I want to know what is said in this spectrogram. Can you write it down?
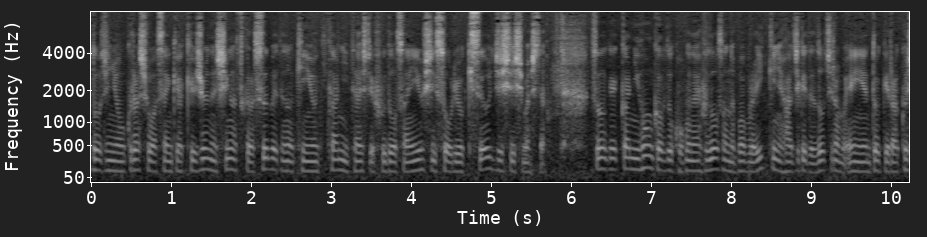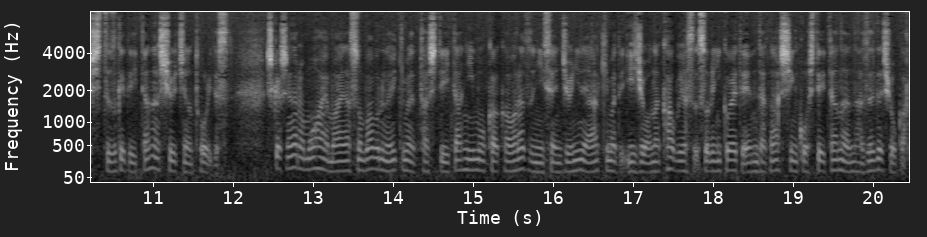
同時に大蔵省は1990年4月から全ての金融機関に対して不動産融資総量規制を実施しました。その結果、日本株と国内不動産のバブルは一気に弾けてどちらも延々と下落し続けていたのは周知の通りです。しかしながらもはやマイナスのバブルの域まで達していたにもかかわらず2012年秋まで異常な株安、それに加えて円高が進行していたのはなぜでしょうか。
